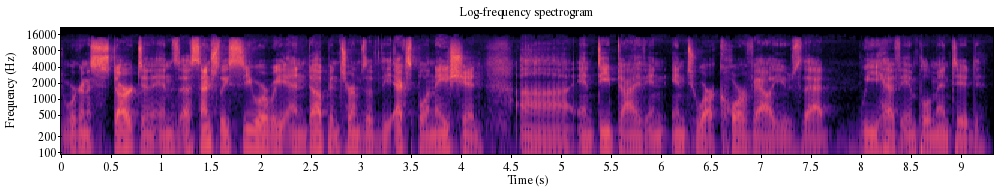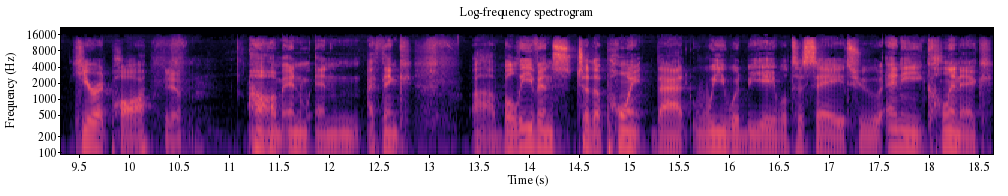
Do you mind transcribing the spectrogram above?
we're gonna start and, and essentially see where we end up in terms of the explanation uh, and deep dive in, into our core values that we have implemented here at Paw. Yep. Um, and and I think uh, believe in to the point that we would be able to say to any clinic,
